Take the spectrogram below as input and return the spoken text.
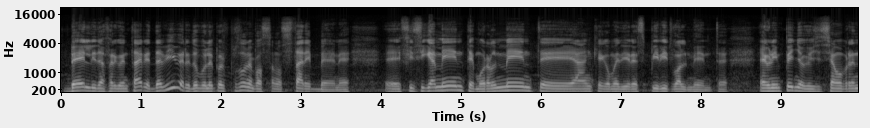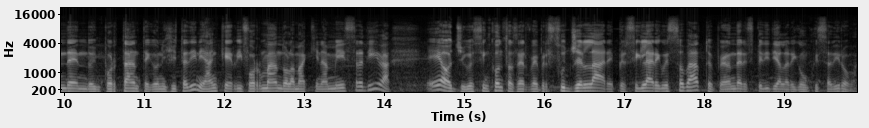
belli da frequentare e da vivere dove le persone possano stare bene eh, fisicamente, moralmente e anche come dire, spiritualmente. È un impegno che ci stiamo prendendo importante con i cittadini anche riformando la macchina amministrativa e oggi questo incontro serve per suggellare, per siglare questo patto e per andare spediti alla riconquista di Roma.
